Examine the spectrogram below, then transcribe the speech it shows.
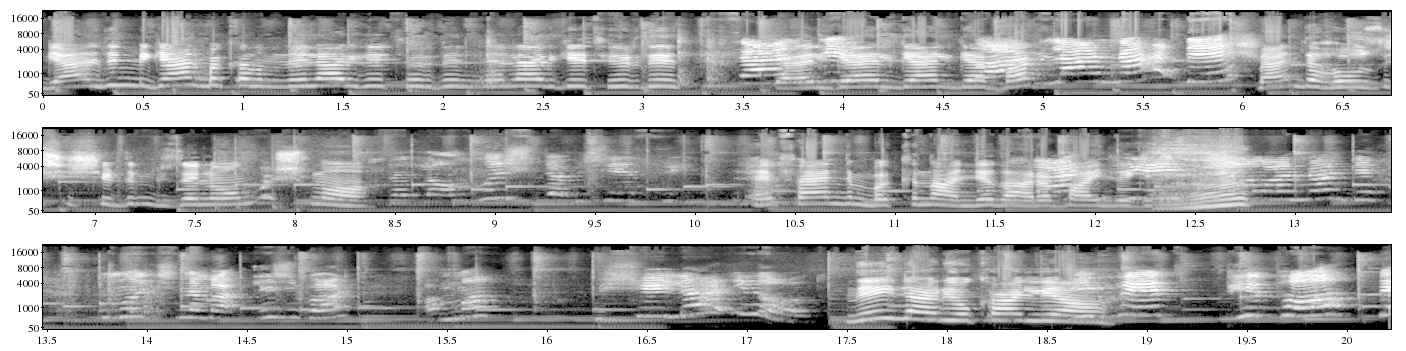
Geldin mi? Gel bakalım neler getirdin? Neler getirdin? Gel gel gel gel bak. Ben de havuzu şişirdim. Güzel olmuş mu? Efendim bakın Alya da arabayla? Var nerede? Bunun içinde makyaj var ama bir şeyler yok. Neyler yok Alya? Pip, pipa ve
